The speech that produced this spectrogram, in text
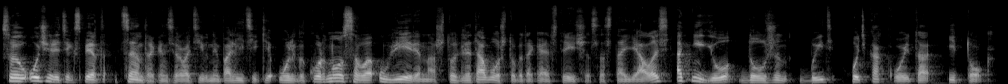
В свою очередь, эксперт Центра консервативной политики Ольга Курносова уверена, что для того, чтобы такая встреча состоялась, от нее должен быть хоть какой-то итог.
